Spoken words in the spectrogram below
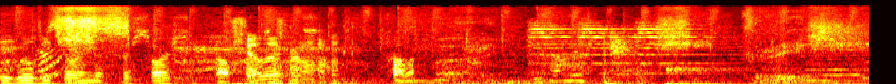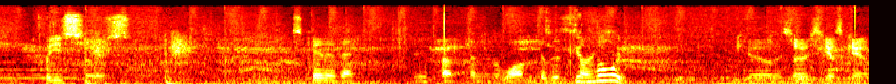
We will be killing this first source. Oh, Kill front the circle. furnace. Front left. Please hears. Scalar then. We front from the wall to this Good source. lord. Kill the source, heal scaling.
